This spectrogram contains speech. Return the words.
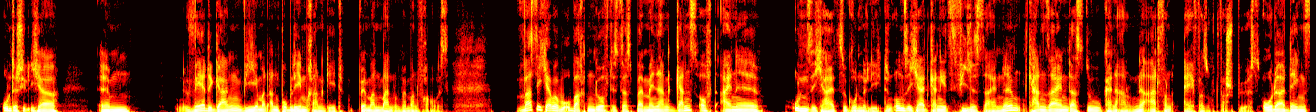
unterschiedlicher ähm, Werdegang, wie jemand an ein Problem rangeht, wenn man Mann und wenn man Frau ist. Was ich aber beobachten durfte, ist, dass bei Männern ganz oft eine Unsicherheit zugrunde liegt. Und Unsicherheit kann jetzt vieles sein. Ne? Kann sein, dass du, keine Ahnung, eine Art von Eifersucht verspürst. Oder denkst,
